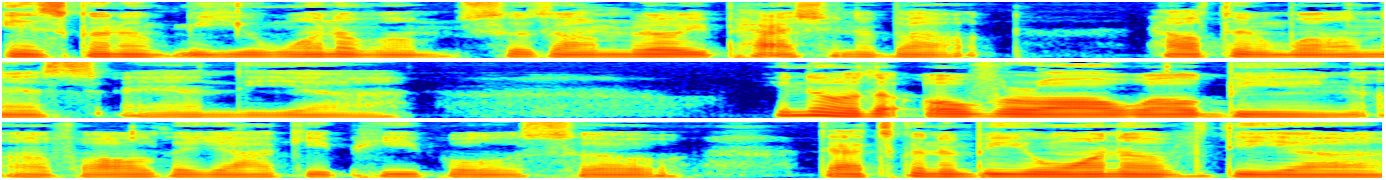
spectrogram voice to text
is going to be one of them. So, I'm really passionate about health and wellness and the, uh, you know, the overall well being of all the Yaqui people. So, that's going to be one of the uh,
